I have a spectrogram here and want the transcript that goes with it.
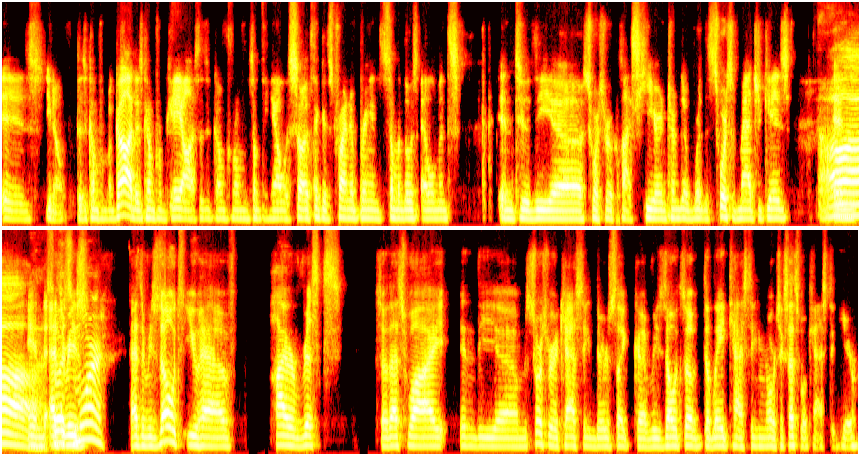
is, you know, does it come from a god? Does it come from chaos? Does it come from something else? So I think it's trying to bring in some of those elements into the uh, sorcerer class here in terms of where the source of magic is. Oh, and so as a it's res- more. As a result, you have higher risks. So that's why in the um, sorcerer casting, there's like uh, results of delayed casting or successful casting here.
